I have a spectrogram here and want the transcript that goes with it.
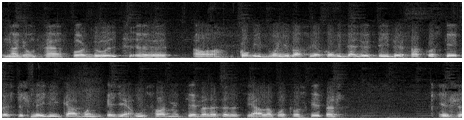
nagyon felfordult. A COVID, mondjuk azt, hogy a COVID előtti időszakhoz képest, és még inkább mondjuk egy ilyen 20-30 évvel ezelőtti állapothoz képest, és,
